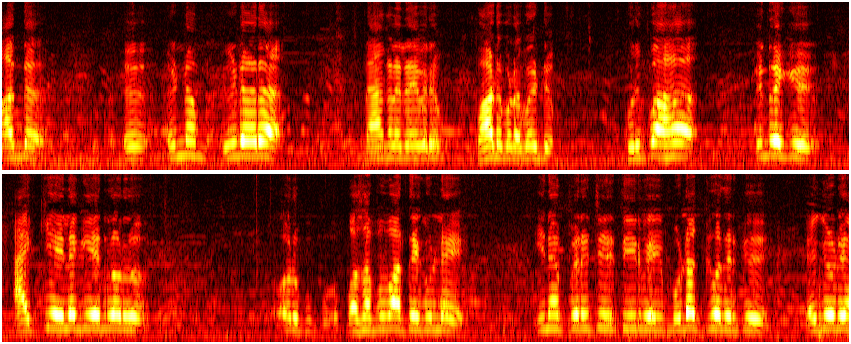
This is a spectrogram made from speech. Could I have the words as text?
அந்த அஹ், எண்ணம் ஈடேற நாங்கள் அனைவரும் பாடுபட வேண்டும். குறிப்பாக இன்றைக்கு ஐக்கிய இலங்கை என்ற ஒரு ஒரு பசப்பு வார்த்தைக்குள்ளே இனப்பெருச்சி தீர்வை முடக்குவதற்கு எங்களுடைய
